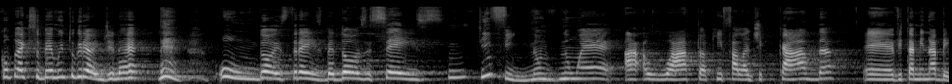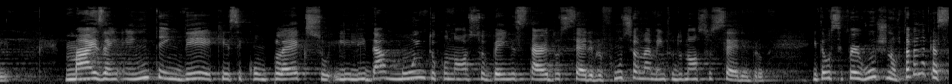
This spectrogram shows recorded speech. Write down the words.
Complexo B é muito grande, né? 1, 2, 3, B12, 6, enfim, não, não é a, o ato aqui fala de cada é, vitamina B. Mas é, é entender que esse complexo ele lida muito com o nosso bem-estar do cérebro, funcionamento do nosso cérebro. Então se pergunte de novo, tá vendo que, as,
